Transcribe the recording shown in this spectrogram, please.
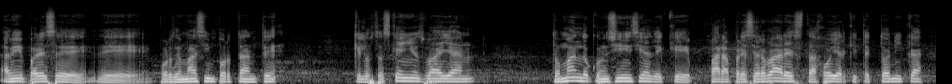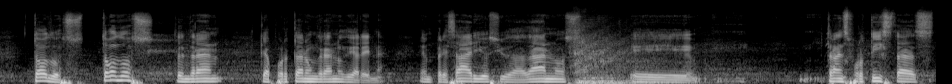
A mí me parece por demás importante que los tasqueños vayan tomando conciencia de que para preservar esta joya arquitectónica, todos, todos tendrán que aportar un grano de arena. Empresarios, ciudadanos, eh, transportistas,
